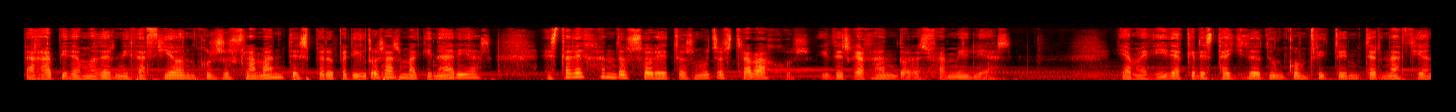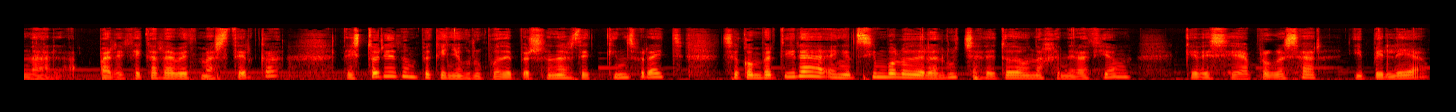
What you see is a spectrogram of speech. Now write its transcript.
La rápida modernización, con sus flamantes pero peligrosas maquinarias, está dejando obsoletos muchos trabajos y desgarrando a las familias. Y a medida que el estallido de un conflicto internacional parece cada vez más cerca, la historia de un pequeño grupo de personas de Kingsbridge se convertirá en el símbolo de la lucha de toda una generación que desea progresar y pelea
